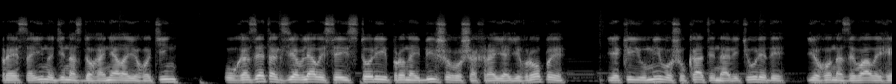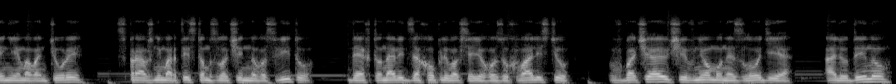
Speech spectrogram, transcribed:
Преса іноді наздоганяла його тінь. У газетах з'являлися історії про найбільшого шахрая Європи, який умів ошукати навіть уряди, його називали генієм авантюри, справжнім артистом злочинного світу, дехто навіть захоплювався його зухвалістю, вбачаючи в ньому не злодія, а людину,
